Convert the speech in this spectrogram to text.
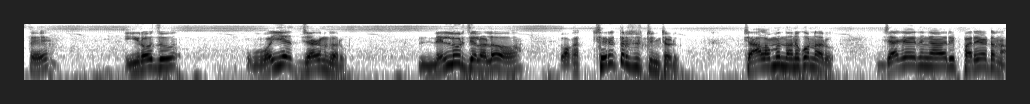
నమస్తే ఈరోజు వైఎస్ జగన్ గారు నెల్లూరు జిల్లాలో ఒక చరిత్ర సృష్టించాడు. చాలామంది అనుకున్నారు జగన్ గారి పర్యటన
